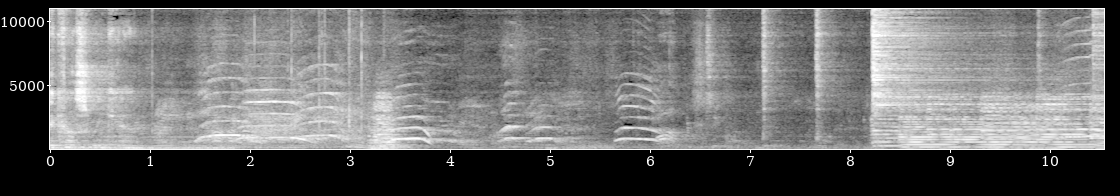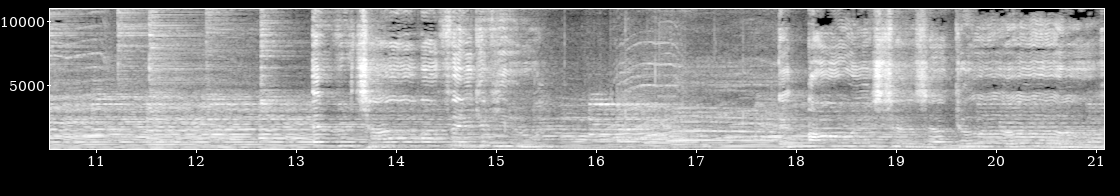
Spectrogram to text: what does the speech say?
Because we can. Every time I think of you, it always turns out good.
